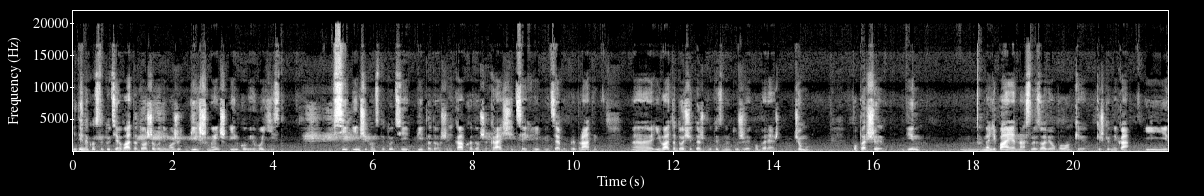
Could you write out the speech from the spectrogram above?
Єдина конституція вата доша, вони можуть більш-менш інколи його їсти. Всі інші конституції піта доша і капха доша краще цей хліб від себе прибрати. Е, І вата доші теж бути з ним дуже обережним. Чому? По-перше, він наліпає на слизові оболонки кишківника і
